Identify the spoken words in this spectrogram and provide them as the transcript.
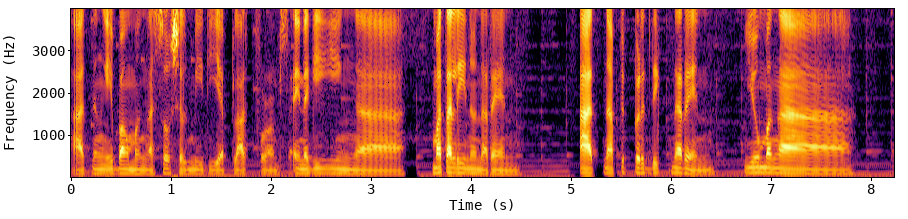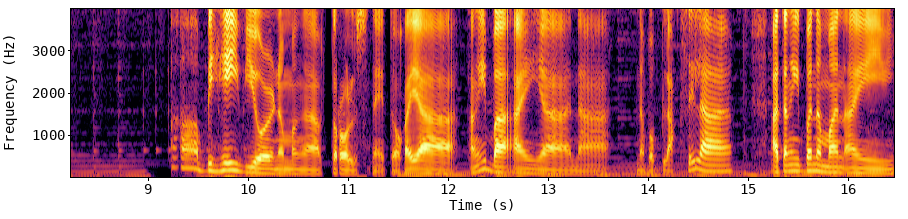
at ng ibang mga social media platforms ay nagiging uh, matalino na rin at napipredict na rin yung mga uh, behavior ng mga trolls na ito. Kaya ang iba ay uh, na nabablock sila at ang iba naman ay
